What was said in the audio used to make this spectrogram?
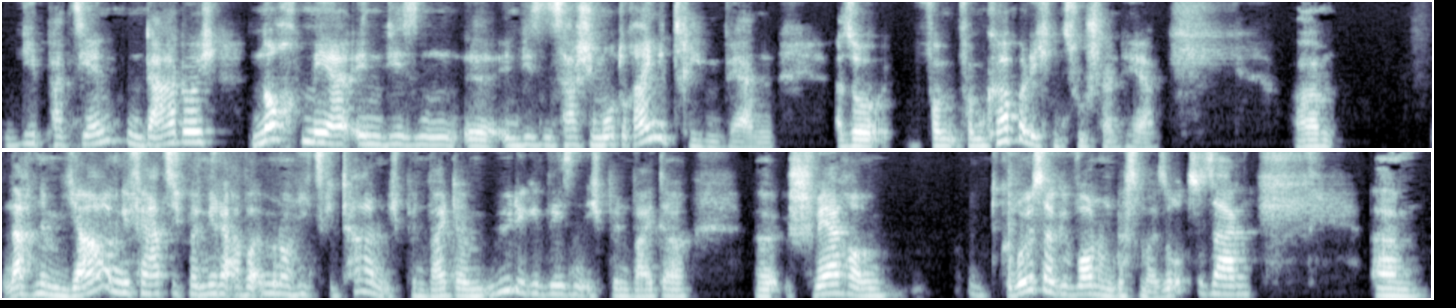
die Patienten dadurch noch mehr in diesen, äh, in diesen Hashimoto reingetrieben werden. Also vom, vom körperlichen Zustand her. Ähm, nach einem Jahr ungefähr hat sich bei mir da aber immer noch nichts getan. Ich bin weiter müde gewesen, ich bin weiter äh, schwerer und größer geworden, um das mal so zu sagen. Ähm,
